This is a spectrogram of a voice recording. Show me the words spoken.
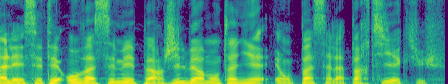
Allez, c'était On va s'aimer par Gilbert Montagnier et on passe à la partie actu.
